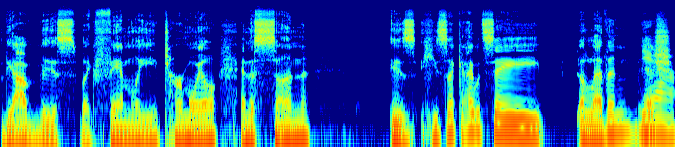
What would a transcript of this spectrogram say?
the obvious like family turmoil, and the son is he's like I would say eleven ish. Yeah.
